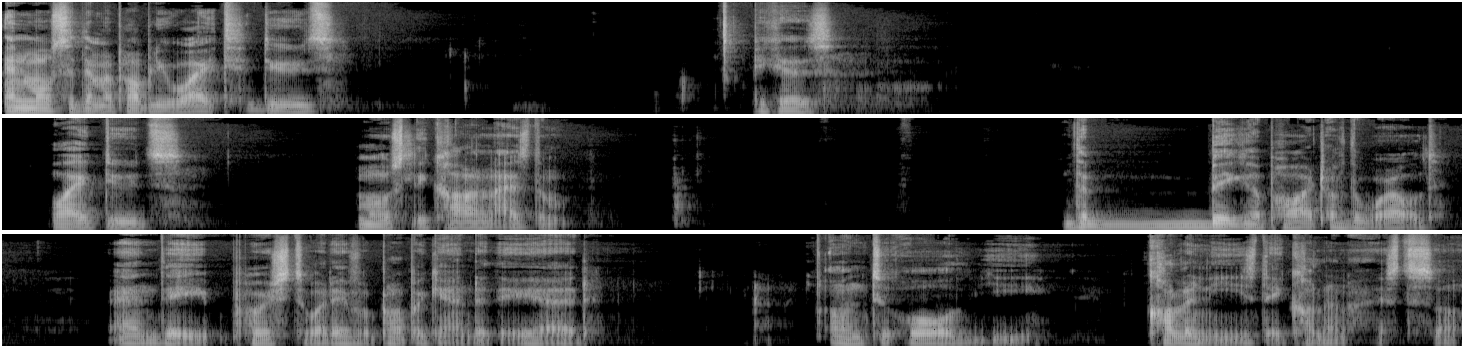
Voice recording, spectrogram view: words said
And most of them are probably white dudes. Because white dudes mostly colonized them the bigger part of the world and they pushed whatever propaganda they had onto all the colonies they colonized. So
